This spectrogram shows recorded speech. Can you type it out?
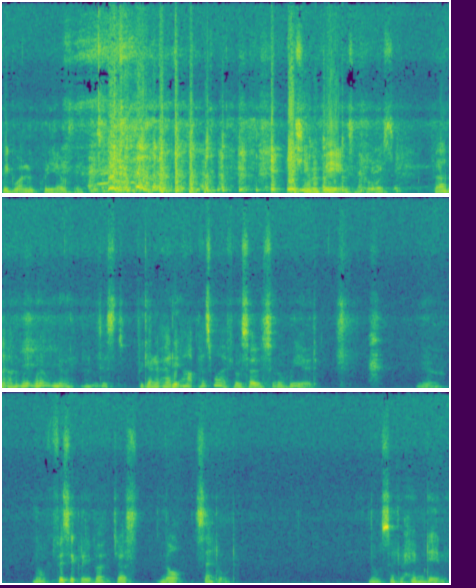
Big one, look pretty healthy. It's human beings, of course. But I think, well, you know, just began to add it up. That's why I feel so sort of weird. You know, not physically, but just not settled. Not settled, hemmed in,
